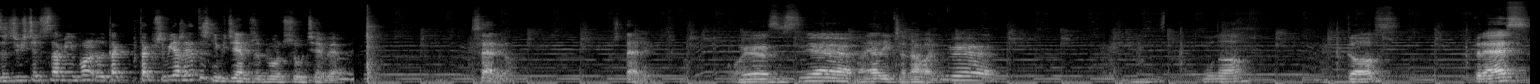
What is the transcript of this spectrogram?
rzeczywiście czasami wol- tak, tak przybija, że ja też nie widziałem, że było trzy u ciebie. Serio. Cztery. O Jezus, nie! No ja liczę, dawaj. Nie! Uno, dos, tres,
